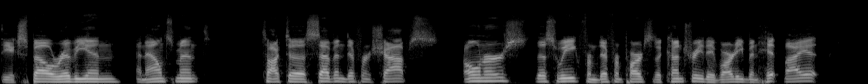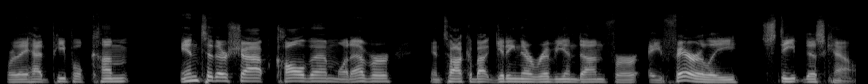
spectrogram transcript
the XPEL Rivian announcement. Talked to seven different shops owners this week from different parts of the country. They've already been hit by it, where they had people come into their shop, call them, whatever, and talk about getting their Rivian done for a fairly steep discount.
